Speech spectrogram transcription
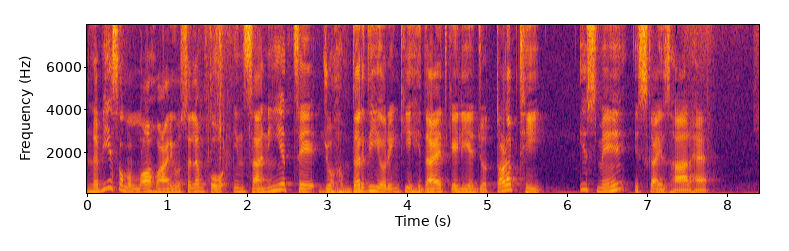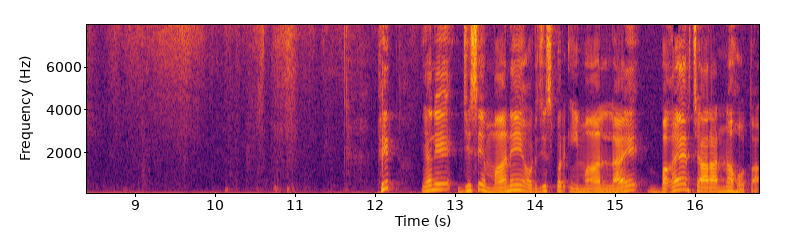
نبی صلی اللہ علیہ وسلم کو انسانیت سے جو ہمدردی اور ان کی ہدایت کے لیے جو تڑپ تھی اس میں اس کا اظہار ہے۔ پھر یعنی جسے مانے اور جس پر ایمان لائے بغیر چارہ نہ ہوتا۔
